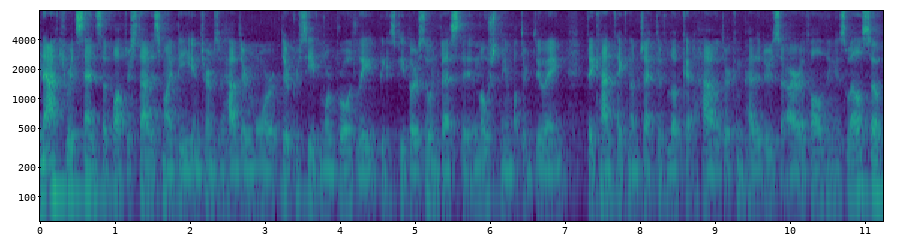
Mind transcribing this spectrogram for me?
an accurate sense of what their status might be in terms of how they're more they're perceived more broadly because people are so invested emotionally in what they're doing they can't take an objective look at how their competitors are evolving as well so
